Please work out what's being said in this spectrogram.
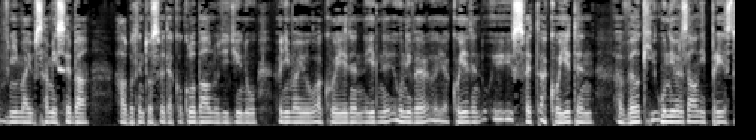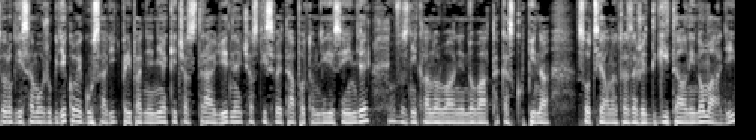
vnímajú sami seba alebo tento svet ako globálnu dedinu vnímajú ako jeden, jeden, univer, ako jeden svet, ako jeden veľký univerzálny priestor, kde sa môžu kdekoľvek usadiť, prípadne nejaký čas stráviť v jednej časti sveta a potom niekde si inde. Vznikla normálne nová taká skupina sociálna, ktorá znamená, že digitálni nomádi.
